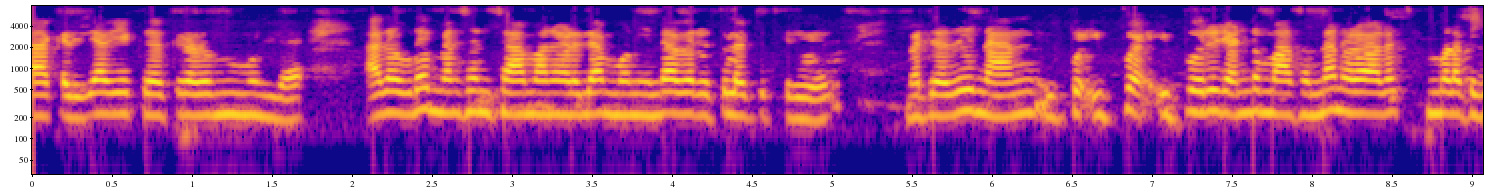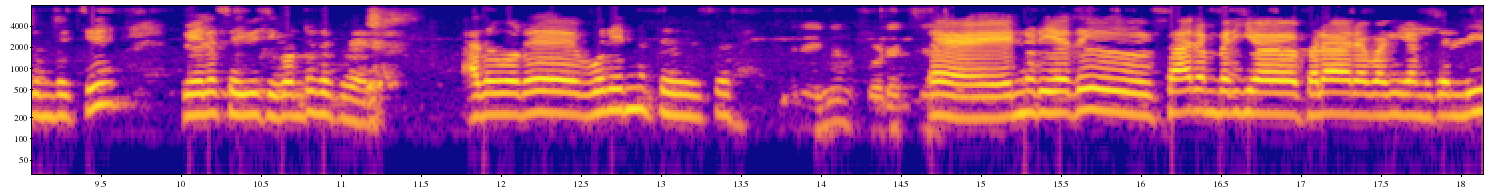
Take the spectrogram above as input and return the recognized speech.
ஆக்கிறது அவைய கேட்கறதும் இல்லை. அதை விட மனுஷன் சாமான்கள் எல்லாம் முன்னின்று அவர் துளைப்பு தெரியாது மற்றது நான் இப்போ இப்போ இப்போ ஒரு ரெண்டு மாதம் தான் சம்பளத்துக்கு வச்சு வேலை செய்வித்து கொண்டு இருக்கிறாரு அதோட ஒரு என்னத்து சார்? என்னுடையது பாரம்பரிய பலகார வகைன்னு சொல்லி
